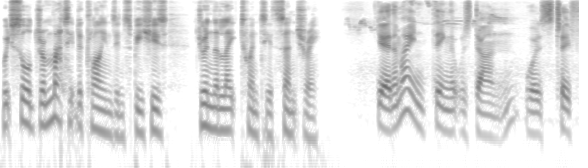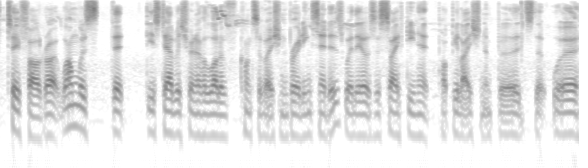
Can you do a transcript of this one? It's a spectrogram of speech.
which saw dramatic declines in species during the late 20th century? Yeah, the main thing that was done was two, twofold, right? One was that the establishment of a lot of conservation breeding centres where there was a safety net population of birds that were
